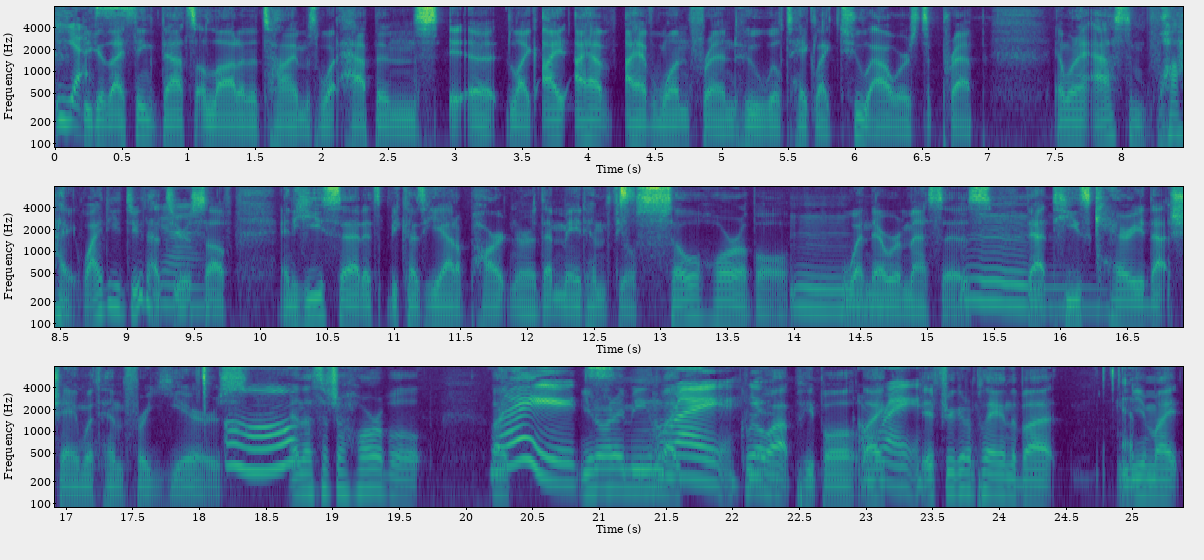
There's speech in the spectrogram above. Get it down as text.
Yes. Because I think that's a lot of the times what happens. Uh, like I, I have I have one friend who will take like two hours to prep. And when I asked him why, why do you do that to yourself? And he said it's because he had a partner that made him feel so horrible Mm. when there were messes that he's carried that shame with him for years. And that's such a horrible like, Right. You know what I mean? Like Right. grow up, people. Like Right. if you're gonna play in the butt, you might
